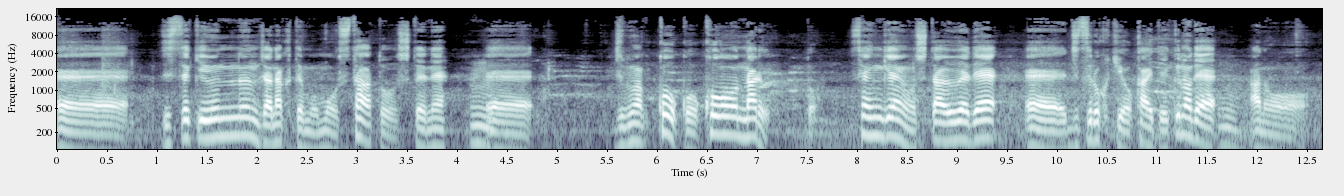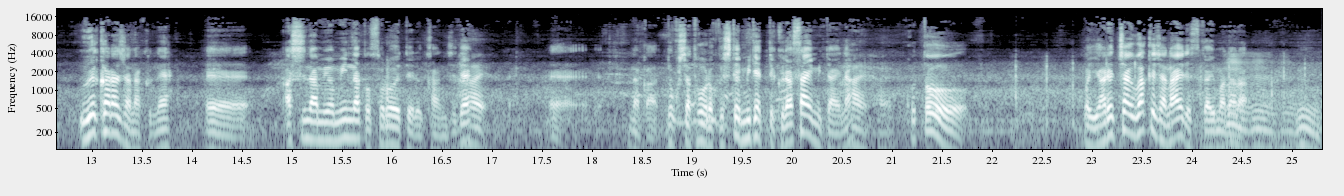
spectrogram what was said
えー、実績云々じゃなくてももうスタートをしてね、うんえー自分はこうこうこうなると宣言をした上で、えー実録記を書いていくので、うんあのー上からじゃなくね、えー足並みをみんなと揃えてる感じで、はい。えーなんか読者登録して見てってくださいみたいなはいはい。ことを、まあやれちゃうわけじゃないですか今なら、うんうんうんうん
